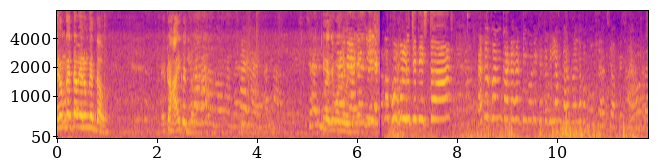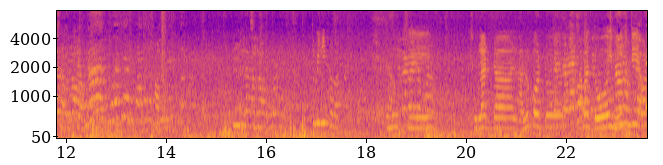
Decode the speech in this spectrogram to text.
এরম করে দাও এরম করে দাও। একটু হাই করে দাও। ঠিক আছে বন্ধু। ফুলকো লুচি দিস তো এতক্ষণ খেতে দিলাম তারপরে দেখো বসে আছি অপেক্ষায়। লুচি তুমি কি খাবা লুচি ছোলার ডাল আলু পটল আবার দই মিষ্টি আবার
